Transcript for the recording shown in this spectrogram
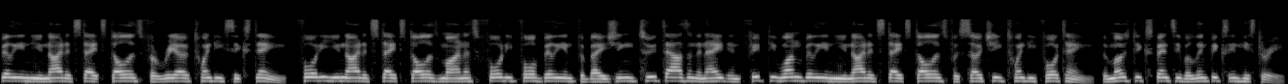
billion United States dollars for Rio 2016, 40 United States dollars minus 44 billion for Beijing 2008 and 51 billion United States dollars for Sochi 2014, the most expensive Olympics in history.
